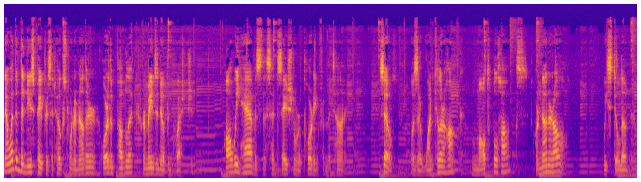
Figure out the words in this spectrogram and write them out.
Now, whether the newspapers had hoaxed one another or the public remains an open question. All we have is the sensational reporting from the time. So, was there one killer hawk, multiple hawks, or none at all? We still don't know.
